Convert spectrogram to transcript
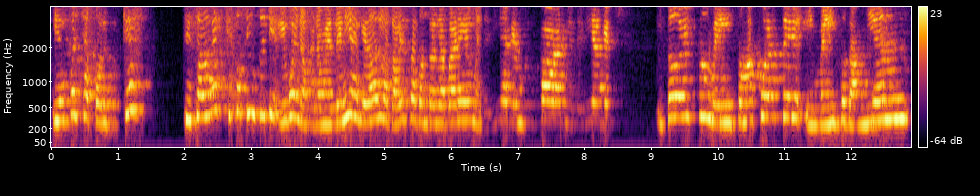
y después decía, ¿por qué? Si sabes que sos intuitivo. Y bueno, pero me tenía que dar la cabeza contra la pared, me tenía que embrujar, me tenía que... Y todo eso me hizo más fuerte y me hizo también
